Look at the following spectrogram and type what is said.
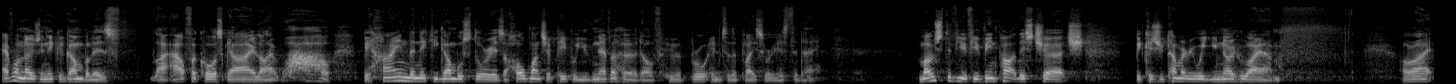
Everyone knows who Nicky Gumbel is, like Alpha Course guy, like, wow. Behind the Nicky Gumbel story is a whole bunch of people you've never heard of who have brought him to the place where he is today. Most of you, if you've been part of this church, because you come every week, you know who I am. All right?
